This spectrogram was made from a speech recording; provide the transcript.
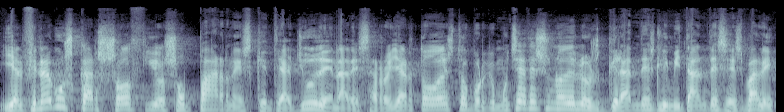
Y al final buscar socios o partners que te ayuden a desarrollar todo esto, porque muchas veces uno de los grandes limitantes es, vale,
